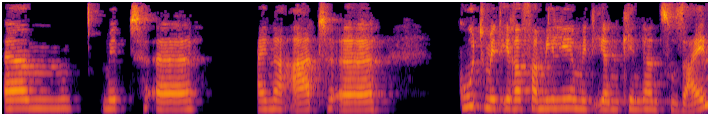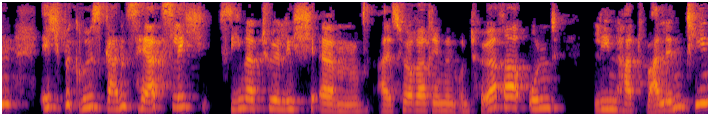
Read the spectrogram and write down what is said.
ähm, mit äh, einer Art äh, gut mit ihrer Familie, mit ihren Kindern zu sein. Ich begrüße ganz herzlich Sie natürlich ähm, als Hörerinnen und Hörer und Linhard Valentin.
